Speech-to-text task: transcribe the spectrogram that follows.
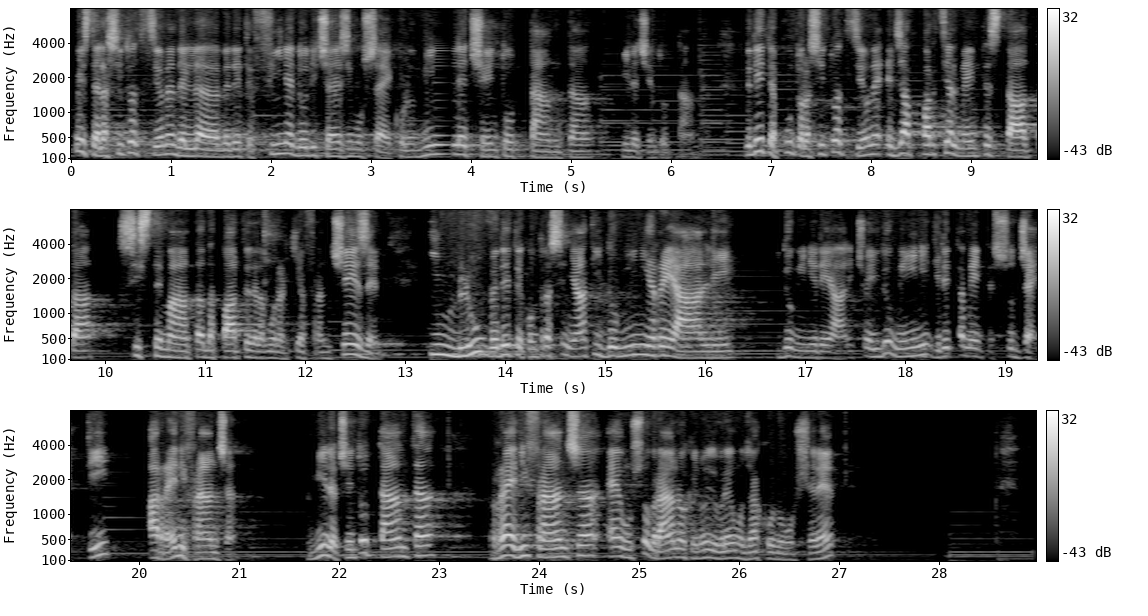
Questa è la situazione del, vedete, fine XII secolo, 1180, 1180. Vedete appunto la situazione è già parzialmente stata sistemata da parte della monarchia francese. In blu vedete contrassegnati i domini reali, i domini reali, cioè i domini direttamente soggetti al re di Francia. Nel 1180 re di Francia è un sovrano che noi dovremmo già conoscere,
